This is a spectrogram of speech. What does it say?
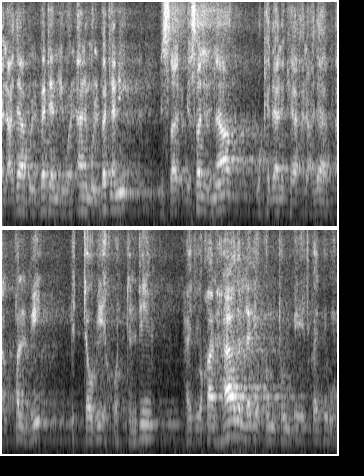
العذاب البدني والألم البدني بصل النار وكذلك العذاب القلبي بالتوبيخ والتنديم حيث يقال هذا الذي كنتم به تكذبون.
